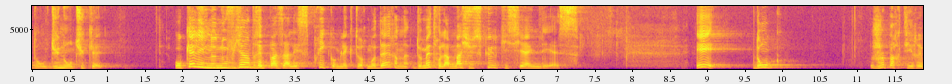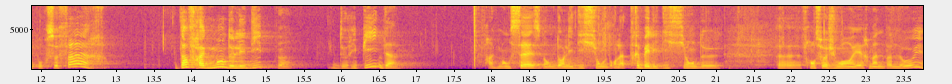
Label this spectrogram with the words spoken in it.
donc du nom Tuquet, auquel il ne nous viendrait pas à l'esprit comme lecteur moderne de mettre la majuscule qui sied à une déesse. Et donc, je partirai pour ce faire d'un fragment de l'Édipe d'Euripide, fragment 16, donc dans la très belle édition de euh, François Jouan et Herman Van Looy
